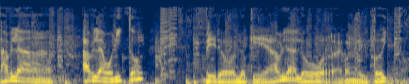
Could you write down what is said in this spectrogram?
habla, habla bonito, pero lo que habla lo borra con el codito.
